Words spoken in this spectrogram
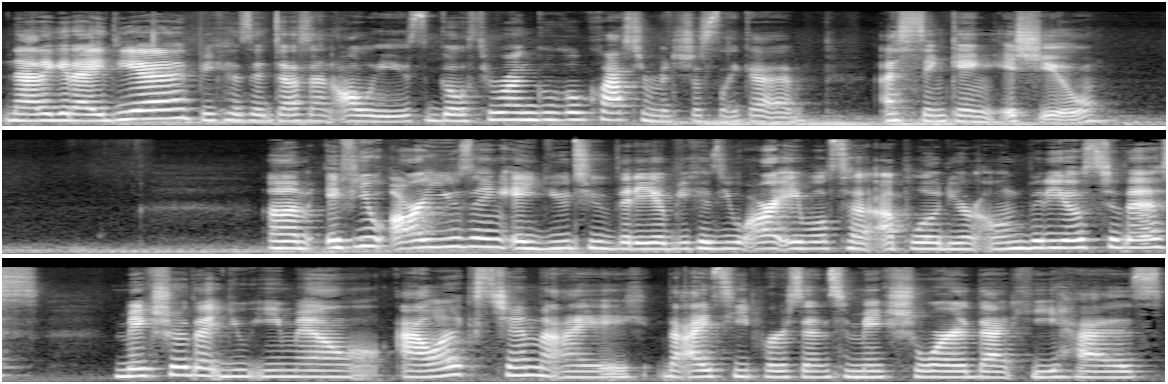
not a good idea because it doesn't always go through on Google Classroom. It's just like a, a syncing issue um, if you are using a YouTube video because you are able to upload your own videos to this, make sure that you email Alex Chin, the, I, the IT person, to make sure that he has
